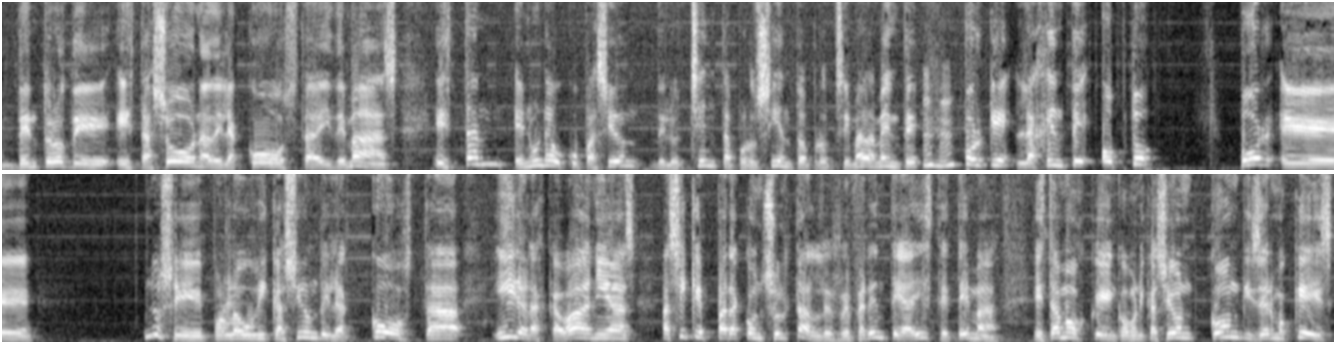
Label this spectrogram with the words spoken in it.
dentro de esta zona de la costa y demás, están en una ocupación del 80% aproximadamente, porque la gente optó por, eh, no sé, por la ubicación de la costa, ir a las cabañas, así que para consultarles referente a este tema, Estamos en comunicación con Guillermo Quez,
